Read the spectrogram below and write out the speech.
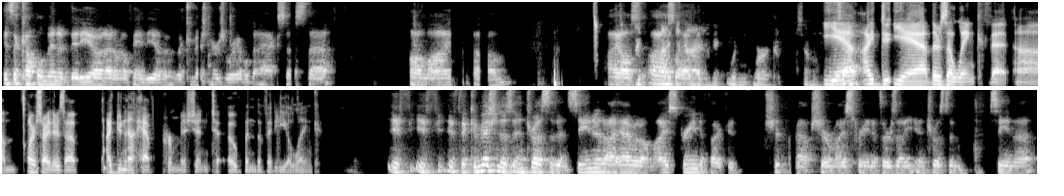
it's a couple minute video and I don't know if any of the other, the commissioners were able to access that online. Um, I also, I also have it. It wouldn't work. So Yeah. I do. Yeah, there's a link that, um, or sorry, there's a, I do not have permission to open the video link. If, if, if the commission is interested in seeing it, I have it on my screen. If I could sh- perhaps share my screen, if there's any interest in seeing that.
